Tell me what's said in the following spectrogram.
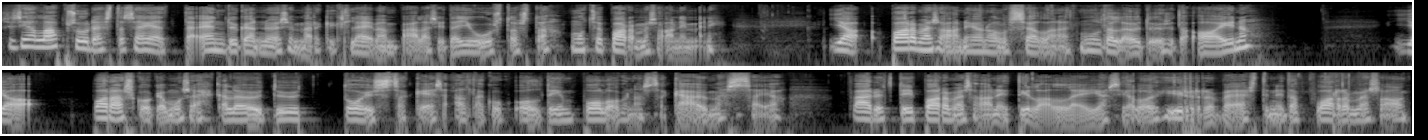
Siis ihan lapsuudesta se, että en tykännyt esimerkiksi leivän päällä sitä juustosta, mutta se parmesaani meni. Ja parmesaani on ollut sellainen, että multa löytyy sitä aina. Ja paras kokemus ehkä löytyy toissa kesältä, kun oltiin Polognassa käymässä ja päädyttiin parmesaanitilalle ja siellä oli hirveästi niitä parmesaan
